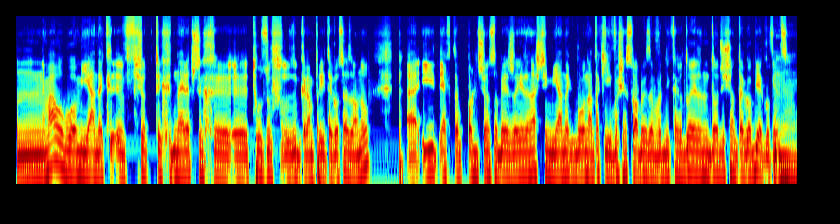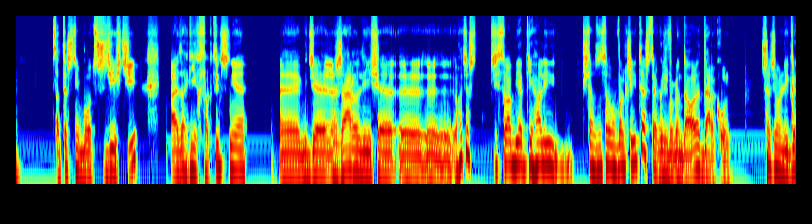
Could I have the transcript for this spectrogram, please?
Mm, Mało było mijanek y, wśród tych najlepszych y, y, tuzów Grand Prix tego sezonu E, i jak to policzyłem sobie, że 11 mijanek było na takich właśnie słabych zawodnikach do, 1, do 10 biegu, więc Mm. ostatecznie było 30, ale takich faktycznie, e, gdzie żarli się, e, chociaż ci słabi jak jechali, gdzieś tam ze sobą walczyli, też to jakoś wyglądało, ale Darkun. Trzecią ligę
